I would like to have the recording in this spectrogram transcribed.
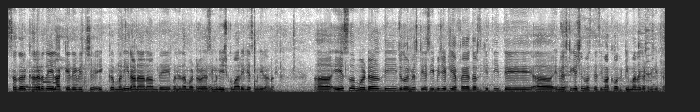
ਸਦਰ ਖਰੜ ਦੇ ਇਲਾਕੇ ਦੇ ਵਿੱਚ ਇੱਕ ਮਨੀ ਰਾਣਾ ਨਾਮ ਦੇ ਬੰਦੇ ਦਾ ਮਰਡਰ ਹੋਇਆ ਸੀ ਮਨੀਸ਼ ਕੁਮਾਰ ਏਲੀਅਸ ਮਨੀ ਰਾਣਾ। ਇਸ ਮਰਡਰ ਦੀ ਜਦੋਂ ਇਨਵੈਸਟੀ ਅਸੀਂ ਇਮੀਡੀਏਟਲੀ ਐਫ ਆਈ ਆਰ ਦਰਜ ਕੀਤੀ ਤੇ ਇਨਵੈਸਟੀਗੇਸ਼ਨ ਵਾਸਤੇ ਅਸੀਂ ਵੱਖ-ਵੱਖ ਟੀਮਾਂ ਦਾ ਗਠਨ ਕੀਤਾ।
